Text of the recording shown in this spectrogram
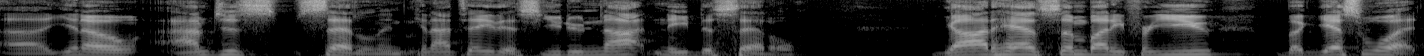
uh, you know, I'm just settling. Can I tell you this? You do not need to settle. God has somebody for you, but guess what?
